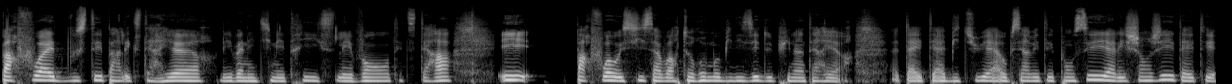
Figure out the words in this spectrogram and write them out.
parfois être boosté par l'extérieur, les vanity metrics, les ventes, etc. Et parfois aussi savoir te remobiliser depuis l'intérieur. Euh, tu as été habitué à observer tes pensées, à les changer, tu as été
